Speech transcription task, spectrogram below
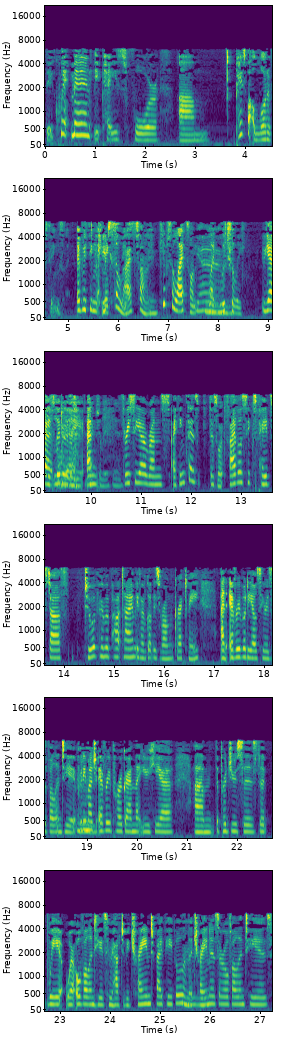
the equipment, it pays for um, pays for a lot of things. Everything that Keeps makes the lights on. Keeps the lights on, Yeah. like literally. Yeah, Keeps literally. on. and Actually, yeah. 3CR runs, I think there's, there's what, five or six paid staff, two of whom are part-time. If I've got this wrong, correct me. And everybody else here is a volunteer. Pretty Mm. much every program that you hear, um, the producers, that we, we're all volunteers who have to be trained by people and the Mm. trainers are all volunteers.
